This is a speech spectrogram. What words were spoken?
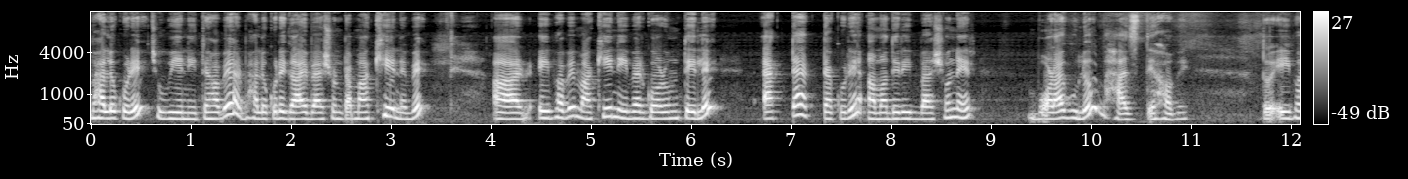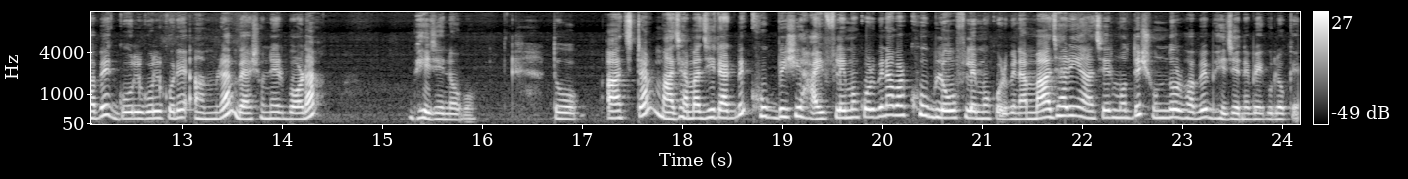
ভালো করে চুবিয়ে নিতে হবে আর ভালো করে গায়ে বেসনটা মাখিয়ে নেবে। আর এইভাবে মাখিয়ে নিয়ে এবার গরম তেলে একটা একটা করে আমাদের এই বেসনের বড়াগুলো ভাজতে হবে। তো এইভাবে গোল গোল করে আমরা বেসনের বড়া ভেজে নেব। তো আঁচটা মাঝামাঝি রাখবে, খুব বেশি হাই ফ্লেমও করবে না, আবার খুব লো ফ্লেমও করবে না। মাঝারি আঁচের মধ্যে সুন্দরভাবে ভেজে নেবে এগুলোকে।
